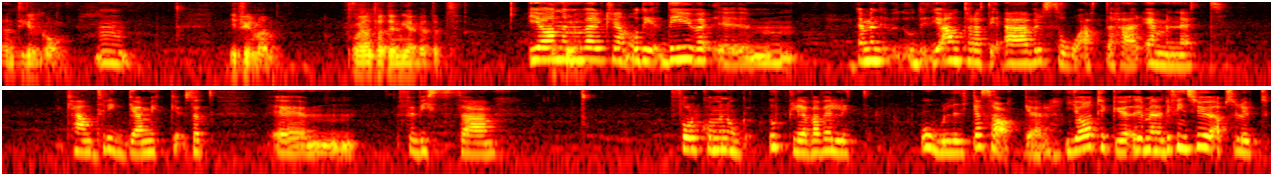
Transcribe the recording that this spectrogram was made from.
en tillgång mm. i filmen. Och jag antar att det är medvetet. Ja, nej, men verkligen. Och det, det är ju... Eh, ja, men, jag antar att det är väl så att det här ämnet kan trigga mycket. Så att, um, för vissa... Folk kommer nog uppleva väldigt olika saker. Jag tycker jag menar det finns ju absolut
